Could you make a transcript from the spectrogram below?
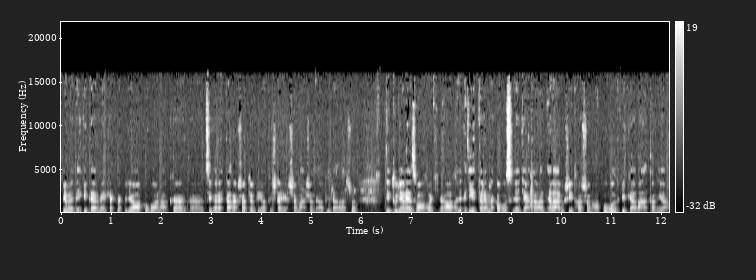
jövedéki termékeknek, ugye alkoholnak, cigarettának, stb. ott is teljesen más az elbírálása. Itt ugyanez van, hogy a, egy étteremnek ahhoz, hogy egyáltalán elárusíthasson alkoholt, ki kell váltani a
